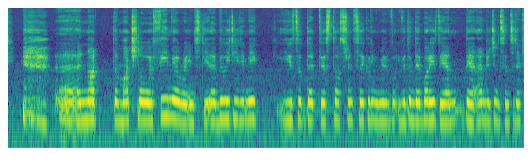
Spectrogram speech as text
uh, and not the much lower female range. The ability to make use of that testosterone circling within their bodies, they are, they are androgen sensitive.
